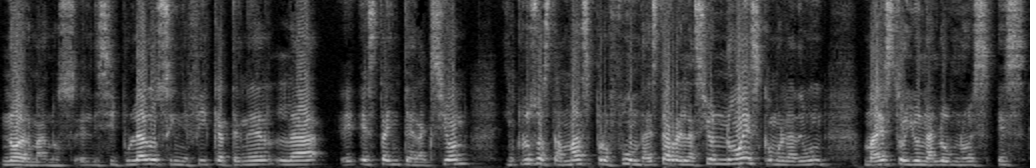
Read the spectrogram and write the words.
No, hermanos, el discipulado significa tener la, e, esta interacción incluso hasta más profunda. Esta relación no es como la de un maestro y un alumno, es, es,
